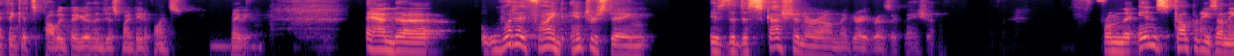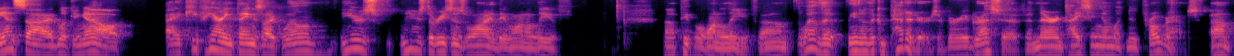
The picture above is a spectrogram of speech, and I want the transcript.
I think it's probably bigger than just my data points, maybe. And uh, what I find interesting is the discussion around the Great Resignation. From the ins companies on the inside looking out, I keep hearing things like, "Well, here's here's the reasons why they want to leave uh, people want to leave? Um, well, the you know the competitors are very aggressive and they're enticing them with new programs. Um,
